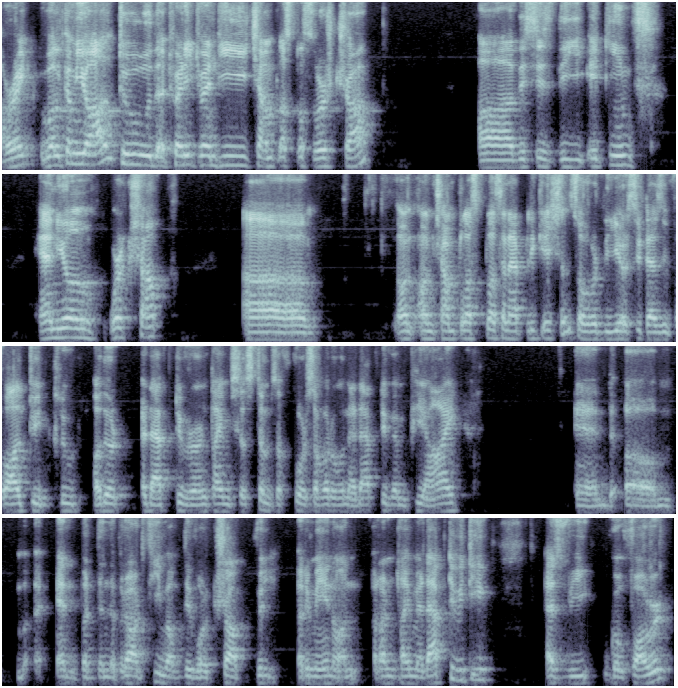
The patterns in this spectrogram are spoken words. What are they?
All right, welcome you all to the 2020 Charm Plus Plus workshop. Uh, this is the 18th annual workshop uh, on, on Plus and applications. Over the years, it has evolved to include other adaptive runtime systems, of course, our own adaptive MPI. And, um, and but then the broad theme of the workshop will remain on runtime adaptivity as we go forward.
